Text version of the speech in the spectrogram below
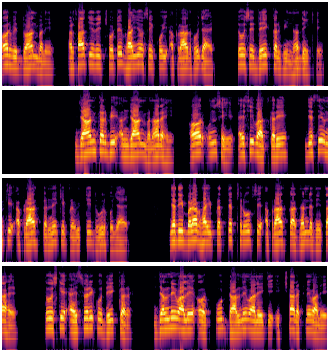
और विद्वान बने। अर्थात यदि छोटे भाइयों से कोई अपराध हो जाए तो उसे देखकर भी न देखे। जानकर भी अनजान बना रहे और उनसे ऐसी बात करे, जिससे उनकी अपराध करने की प्रवृत्ति दूर हो जाए। यदि बड़ा भाई प्रत्यक्ष रूप से अपराध का दंड देता है तो उसके ऐश्वर्य को देखकर जलने वाले और फूट डालने वाले की इच्छा रखने वाले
